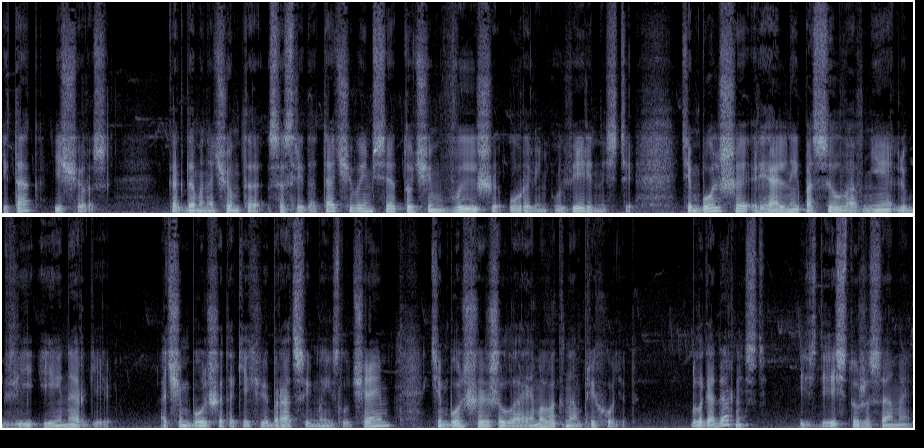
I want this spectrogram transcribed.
Итак, еще раз. Когда мы на чем-то сосредотачиваемся, то чем выше уровень уверенности, тем больше реальный посыл вовне любви и энергии. А чем больше таких вибраций мы излучаем, тем больше желаемого к нам приходит. Благодарность? И здесь то же самое.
